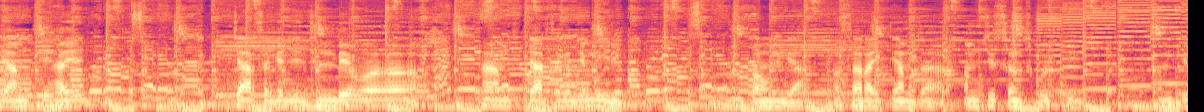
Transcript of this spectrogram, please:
हे आमचे आहे चार सगळ्याचे झेंडे व आमचे चार सगळ्याचे मुली. पाहून घ्या. असा राहते आमचा आमची संस्कृती. आमची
